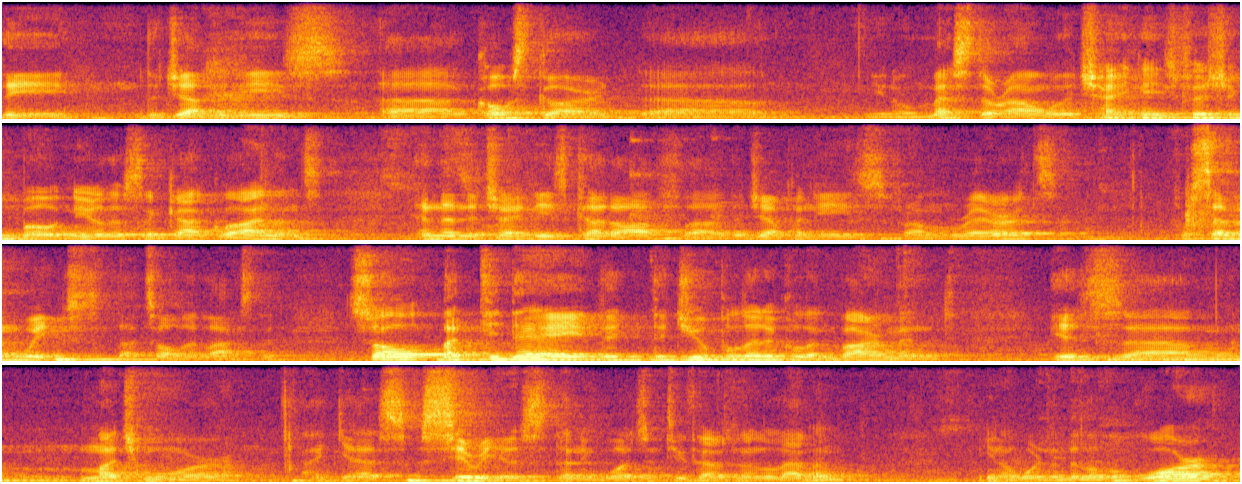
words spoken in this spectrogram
the, the Japanese uh, Coast Guard, uh, you know, messed around with a Chinese fishing boat near the Senkaku Islands, and then the Chinese cut off uh, the Japanese from rare earths for seven weeks. That's all it lasted. So, but today, the, the geopolitical environment is um, much more, I guess, serious than it was in 2011. You know, we're in the middle of a war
